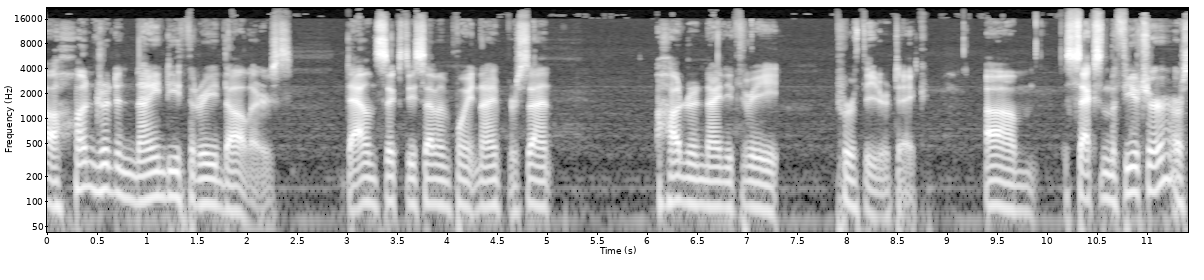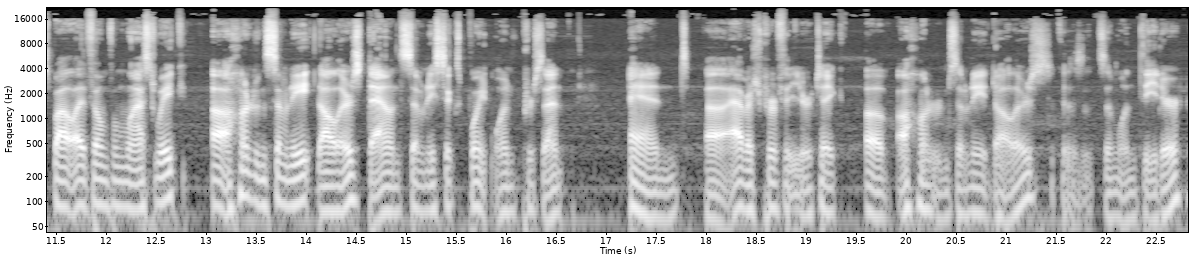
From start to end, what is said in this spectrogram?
$193, down 67.9%. 193 per theater take. Um, Sex in the Future, our spotlight film from last week, uh, $178, down 76.1%, and uh, average per theater take of $178 because it's in one theater.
